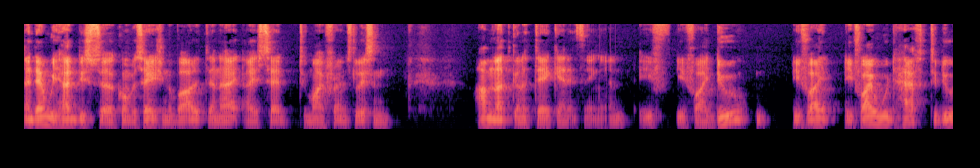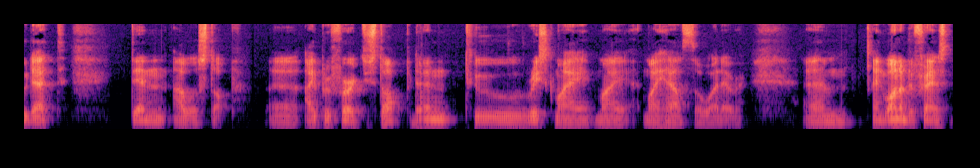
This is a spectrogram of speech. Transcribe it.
and then we had this uh, conversation about it, and I, I said to my friends, "Listen, I'm not gonna take anything, and if if I do, if I if I would have to do that, then I will stop. Uh, I prefer to stop than to risk my my my health or whatever." Um, and one of the friends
